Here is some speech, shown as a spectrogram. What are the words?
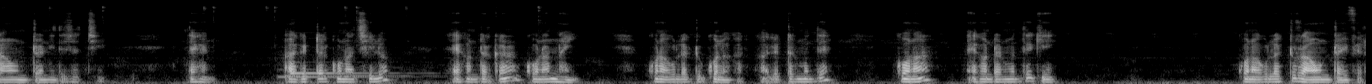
রাউন্ডটা নিতে চাচ্ছি দেখেন, আগেরটার কোনা ছিল, এখনটার কোনা নাই। কোনাগুলো একটু গোলাকার। আগেরটার মধ্যে কোনা, এখনটার মধ্যে কি? কোনাগুলো একটু রাউন্ড টাইপের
